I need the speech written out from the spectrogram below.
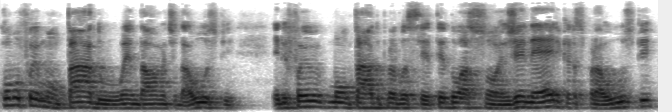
como foi montado o endowment da USP, ele foi montado para você ter doações genéricas para a USP,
